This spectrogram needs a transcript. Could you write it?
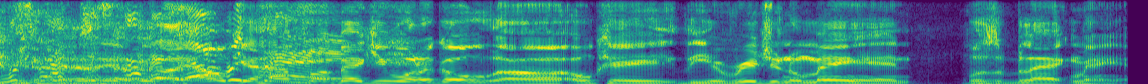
I'm saying? Like, I don't care how far back you want to go. Uh, okay, the original man was a black man.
